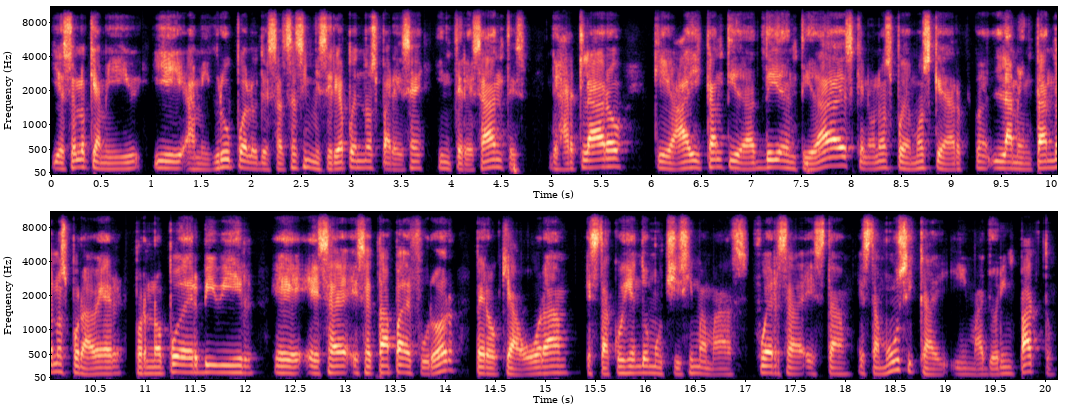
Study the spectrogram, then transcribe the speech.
Y eso es lo que a mí y a mi grupo, a los de Salsa Sin Miseria, pues nos parece interesantes. Dejar claro que hay cantidad de identidades que no nos podemos quedar lamentándonos por haber, por no poder vivir eh, esa, esa etapa de furor, pero que ahora está cogiendo muchísima más fuerza esta, esta música y, y mayor impacto.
